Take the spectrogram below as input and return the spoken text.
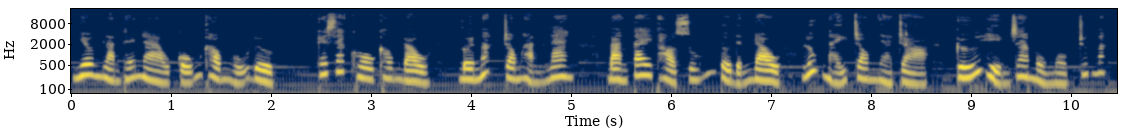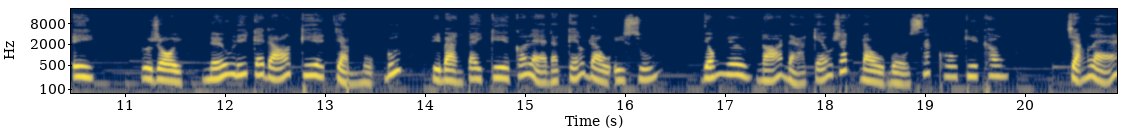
nhưng làm thế nào cũng không ngủ được. Cái xác khô không đầu, đôi mắt trong hành lang, bàn tay thò xuống từ đỉnh đầu lúc nãy trong nhà trọ cứ hiện ra mù một trước mắt y. Vừa rồi, nếu lý cái đó kia chậm một bước thì bàn tay kia có lẽ đã kéo đầu y xuống, giống như nó đã kéo rách đầu bộ xác khô kia không? Chẳng lẽ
